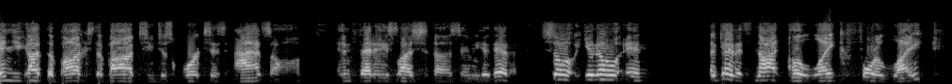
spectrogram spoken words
and you got the box to box who just works his ass off, and Fede slash uh, Sami Khedira. So you know, and again, it's not a like for like,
